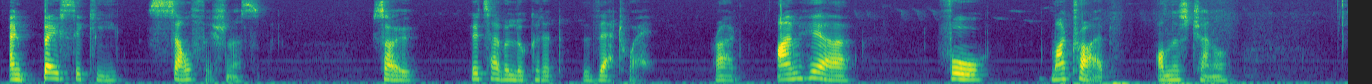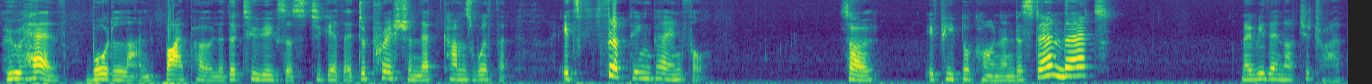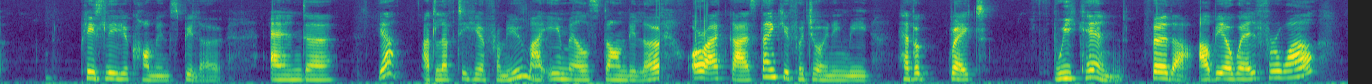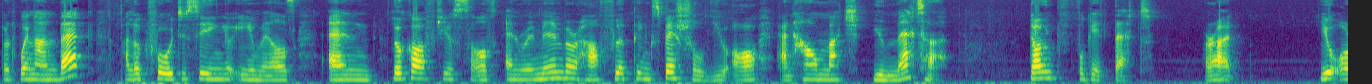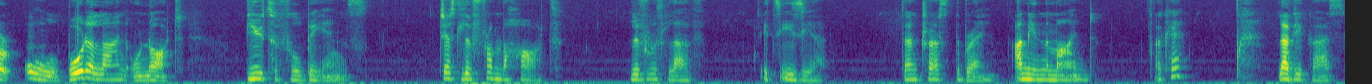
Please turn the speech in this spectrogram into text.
and basically selfishness. So let's have a look at it that way, right? I'm here for my tribe on this channel who have borderline, bipolar, the two exist together, depression that comes with it. It's flipping painful. So, if people can't understand that, maybe they're not your tribe. Please leave your comments below. And uh, yeah, I'd love to hear from you. My email's down below. All right, guys, thank you for joining me. Have a great weekend. Further, I'll be away for a while, but when I'm back, I look forward to seeing your emails and look after yourselves and remember how flipping special you are and how much you matter. Don't forget that. All right? You are all, borderline or not, beautiful beings. Just live from the heart. Live with love. It's easier. Don't trust the brain. I mean the mind. Okay? Love you guys.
